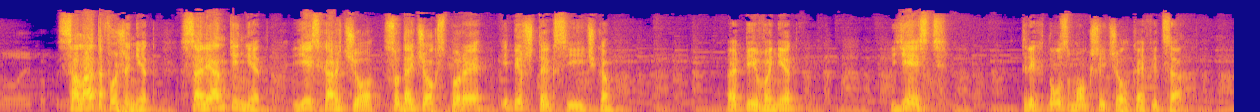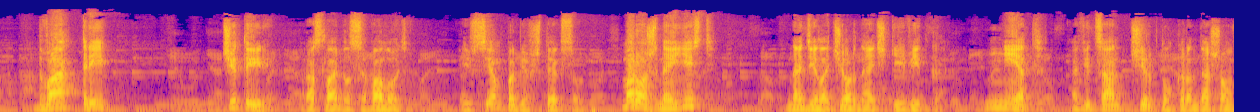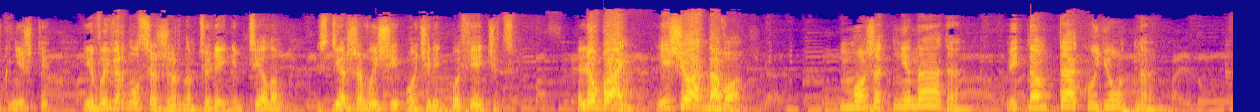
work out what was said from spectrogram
Салатов уже нет, солянки нет, есть харчо, судачок с пюре и бифштег с яичком. А пива нет? Есть! Тряхнул смокший челкой официант. Два, три, четыре, расслабился Володя. И всем по бифштексу. Мороженое есть? Надела черные очки Витка. «Нет!» Официант чиркнул карандашом в книжке и вывернулся жирным тюленем телом, сдерживающий очередь буфетчицы. «Любань, еще одного!» «Может, не надо? Ведь нам так уютно!»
